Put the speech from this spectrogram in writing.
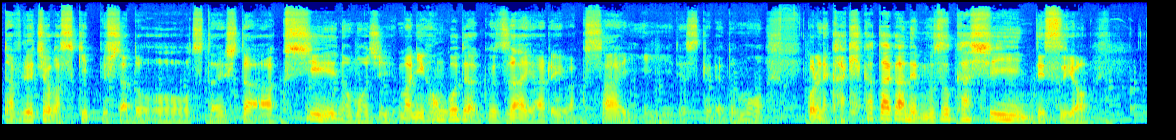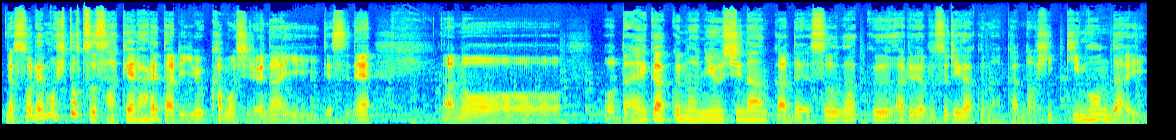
WHO がスキップしたとお伝えした「くし」の文字、まあ、日本語では「具材」あるいは「臭い」ですけれどもこれね書き方がね難しいんですよ。でそれも一つ避けられた理由かもしれないですね。あの大学の入試なんかで数学あるいは物理学なんかの筆記問題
